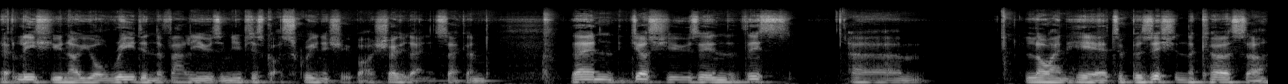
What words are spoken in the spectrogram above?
At least you know you're reading the values and you've just got a screen issue but I'll show you that in a second. Then just using this um, line here to position the cursor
